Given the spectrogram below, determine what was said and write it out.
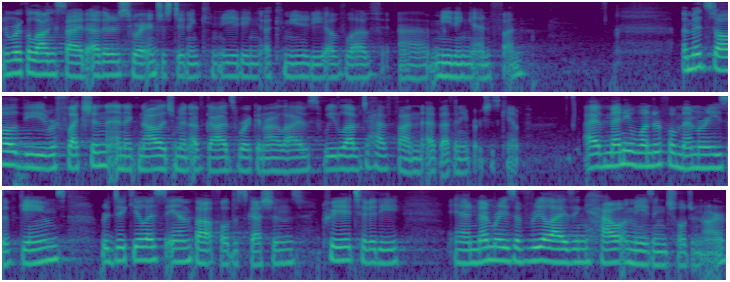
and work alongside others who are interested in creating a community of love, uh, meaning, and fun. Amidst all the reflection and acknowledgement of God's work in our lives, we love to have fun at Bethany Birches Camp. I have many wonderful memories of games, ridiculous and thoughtful discussions, creativity, and memories of realizing how amazing children are.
